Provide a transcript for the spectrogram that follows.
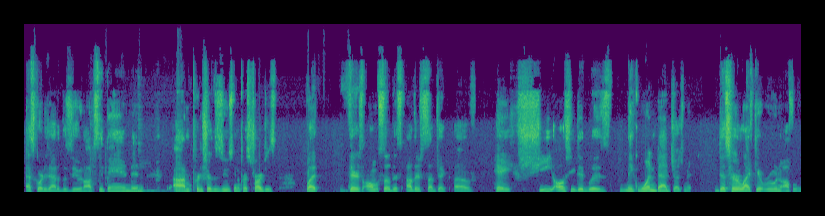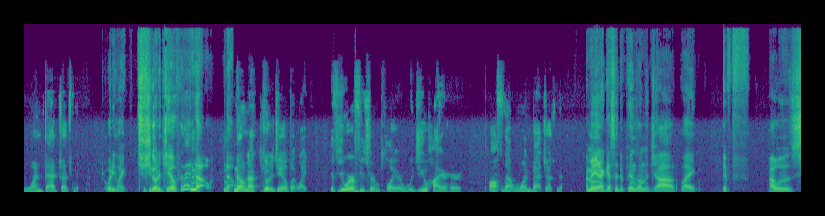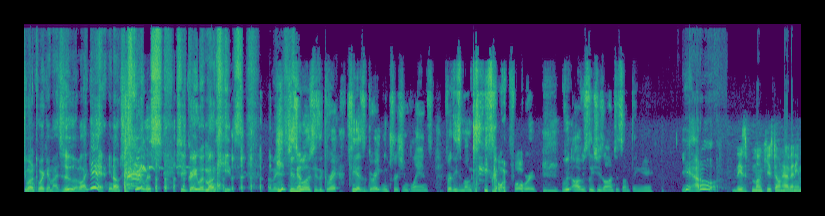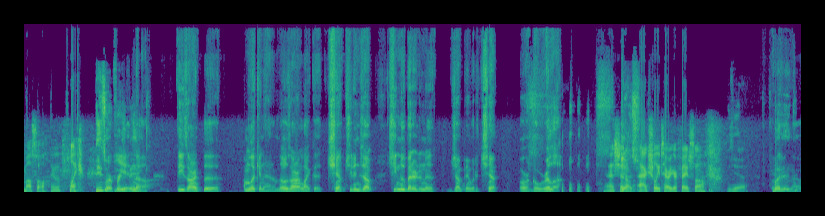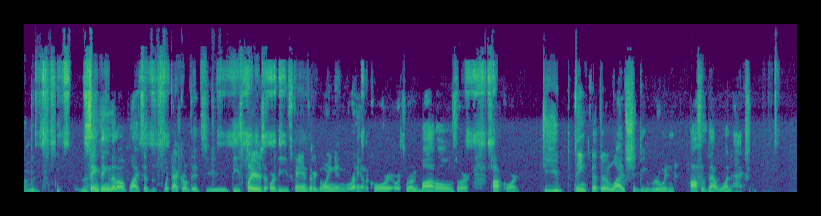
escorted out of the zoo and obviously banned, and I'm pretty sure the zoo is going to press charges. But there's also this other subject of, hey, she all she did was make one bad judgment. Does her life get ruined off of one bad judgment? What do you like? Should she go to jail for that? No. No. No, not go to jail, but like, if you were a future employer, would you hire her off of that one bad judgment? I mean, I guess it depends on the job. Like, if I was, she wanted to work at my zoo, I'm like, yeah, you know, she's fearless. she's great with monkeys. I mean, she's, she's got- willing. She's a great. She has great nutrition plans for these monkeys going forward. We, obviously, she's onto something here. yeah, I don't. These monkeys don't have any muscle. Like These were pretty yeah, big. no, these aren't the. I'm looking at them. Those aren't like a chimp. She didn't jump. She knew better than to jump in with a chimp or a gorilla. that should Yeah, actually tear your face off. Yeah, but it- the same thing that I'll apply to what that girl did to these players or these fans that are going and running on the court or throwing bottles or popcorn. Do you think that their lives should be ruined off of that one action?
